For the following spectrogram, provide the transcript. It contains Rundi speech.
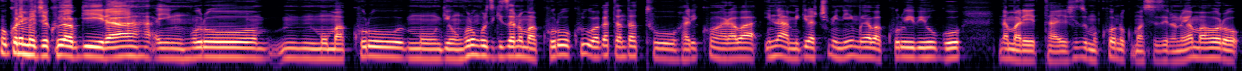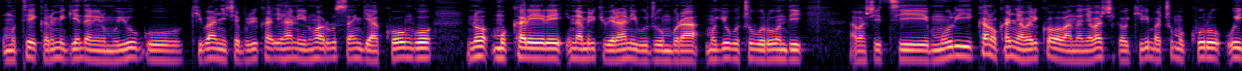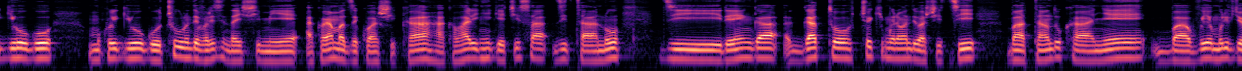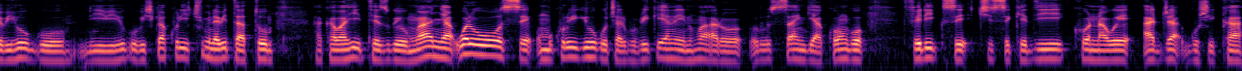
nkuko remeje kubibabwira inkuru mu makuru mu ngingo nkuru nkuru no makuru kuri wa gatandatu hariko haraba inama igira 11 y'abakuru b'ibihugu n'amareta yashize umukono ku masezerano y'amahoro umutekano n'imigenderanire mu bihugu kibanyije Republika ihani intwaro rusange ya Kongo no mu karere inama iriko iberani bujumbura mu gihugu c'u Burundi abashitsi muri kano kanya bariko babandanya bashika ku kirimba c'umukuru w'igihugu umukuru w'igihugu cy'uburundi valisi ndayishimiye akaba yamaze kwashika hakaba hari nk'igihe cy'isa zitanu zirenga gato cyo kimwe n'abandi bashyitsi batandukanye bavuye muri ibyo bihugu ibihugu bishyika kuri cumi na bitatu hakaba hitezwe umwanya wari wose umukuru w'igihugu cya repubulika iharanira intwaro rusange ya kongo felix cisekedi ko nawe aja gushika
